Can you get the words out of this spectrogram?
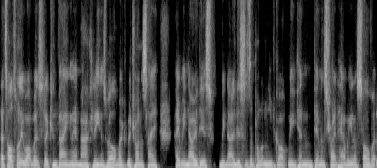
that's ultimately what we're sort of conveying in our marketing as well. We're, we're trying to say, hey, we know this, we know this is a problem you've got. We can demonstrate how we're going to solve it,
